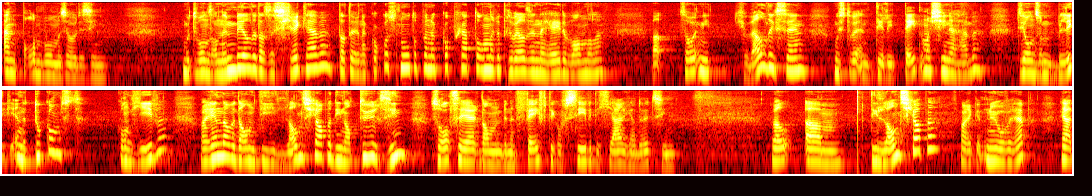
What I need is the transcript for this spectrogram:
en palmbomen zouden zien. Moeten we ons dan inbeelden dat ze schrik hebben, dat er een kokosnoot op hun kop gaat donderen terwijl ze in de heide wandelen? Wel, zou het niet geweldig zijn moesten we een teletijdmachine hebben die ons een blik in de toekomst kon geven, waarin dat we dan die landschappen, die natuur zien, zoals zij er dan binnen 50 of 70 jaar gaat uitzien. Wel, um, die landschappen, waar ik het nu over heb, ja,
